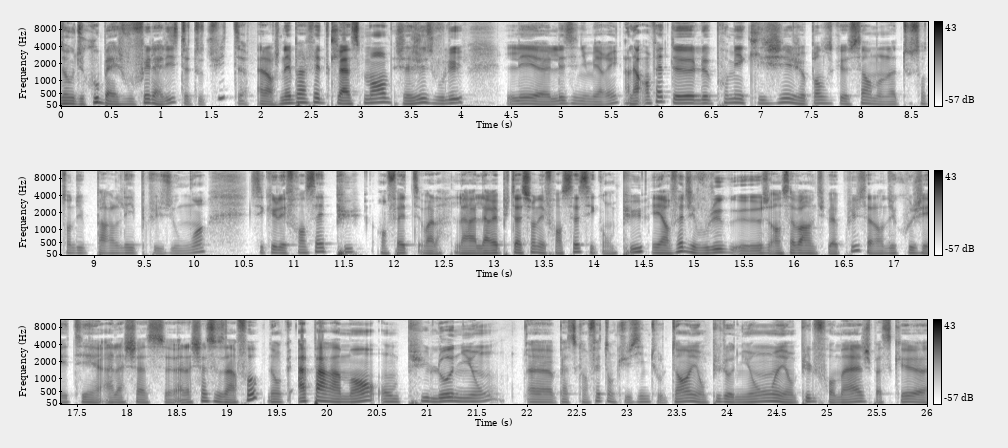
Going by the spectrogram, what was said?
donc du coup, bah, je vous fais la liste tout de suite. Alors, je n'ai pas fait de classement, j'ai juste voulu les, euh, les énumérer. Alors en fait, le, premier cliché, je pense que ça, on en a tous entendu parler plus ou moins, c'est que les Français puent. En fait, voilà, la, la réputation des Français, c'est qu'on pue. Et en fait, j'ai voulu euh, en savoir un petit peu plus. Alors du coup, j'ai été à la chasse, à la chasse aux infos. Donc apparemment, on pue l'oignon euh, parce qu'en fait on cuisine tout le temps et on pue l'oignon et on pue le fromage parce que euh,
